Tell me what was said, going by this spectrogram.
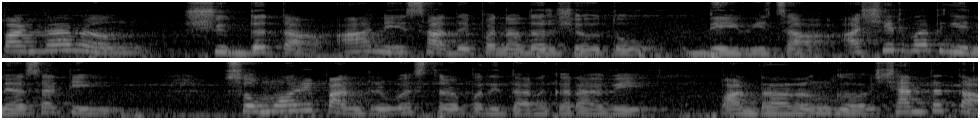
पांढरा रंग शुद्धता आणि साधेपणा दर्शवतो. देवीचा आशीर्वाद घेण्यासाठी सोमवारी पांढरे वस्त्र परिधान करावे. पांढरा रंग शांतता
